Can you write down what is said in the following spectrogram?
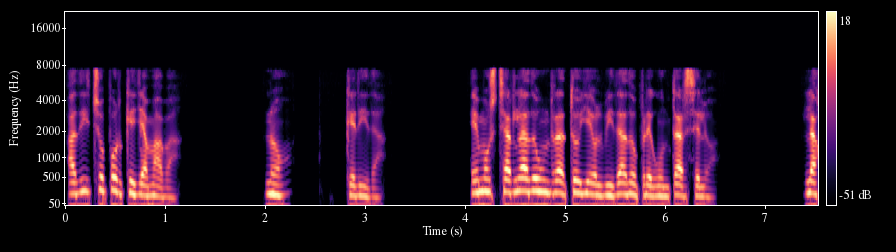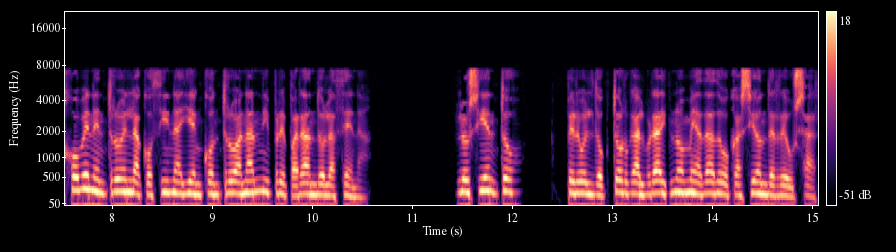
Ha dicho por qué llamaba. No, querida. Hemos charlado un rato y he olvidado preguntárselo. La joven entró en la cocina y encontró a Nanny preparando la cena. Lo siento, pero el doctor Galbraith no me ha dado ocasión de rehusar.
